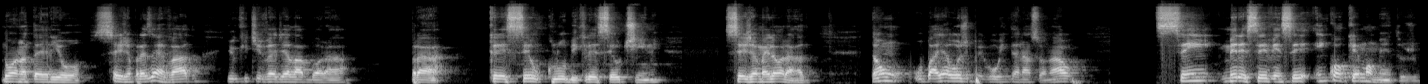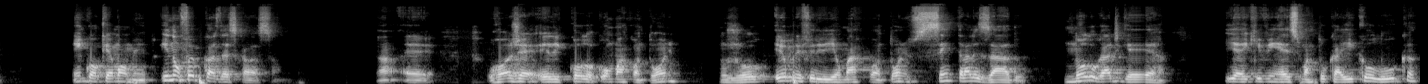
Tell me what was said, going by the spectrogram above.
no ano anterior seja preservado e o que tiver de elaborar para crescer o clube, crescer o time, seja melhorado. Então, o Bahia hoje pegou o Internacional sem merecer vencer em qualquer momento, Ju. Em qualquer momento. E não foi por causa da escalação. Tá? É, o Roger, ele colocou o Marco Antônio no jogo. Eu preferiria o Marco Antônio centralizado, no lugar de guerra. E aí que viesse o Kaique ou o Luca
